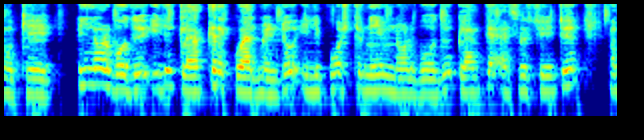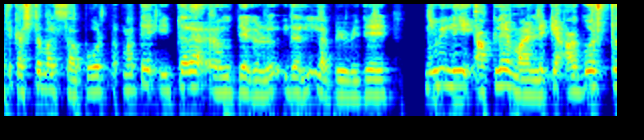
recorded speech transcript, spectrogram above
ಓಕೆ. ಇಲ್ಲಿ ನೋಡಬಹುದು ಇದು ಕ್ಲರ್ಕ್ ರಿಕ್ವೈರ್ಮೆಂಟ್ ಇಲ್ಲಿ ಪೋಸ್ಟ್ ನೇಮ್ ನೋಡಬಹುದು ಕ್ಲರ್ಕ್ ಅಸೋಸಿಯೇಟ್ ಮತ್ತೆ ಕಸ್ಟಮರ್ ಸಪೋರ್ಟ್ ಮತ್ತೆ ಇತರ ಹುದ್ದೆಗಳು ಇದರಲ್ಲಿ ಲಭ್ಯವಿದೆ. ನೀವು ಇಲ್ಲಿ ಅಪ್ಲೈ ಮಾಡಲಿಕ್ಕೆ ಆಗಸ್ಟ್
